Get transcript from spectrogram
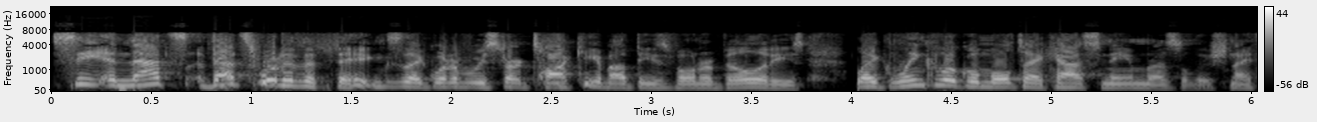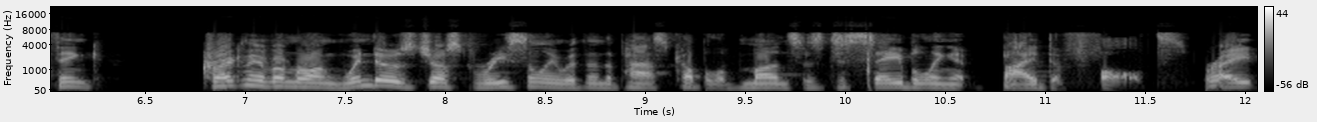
See, and that's that's one of the things. Like, whenever we start talking about these vulnerabilities, like link local multicast name resolution, I think. Correct me if I'm wrong. Windows just recently, within the past couple of months, is disabling it by default, right?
